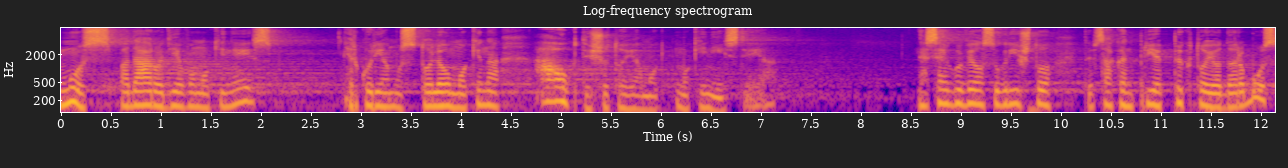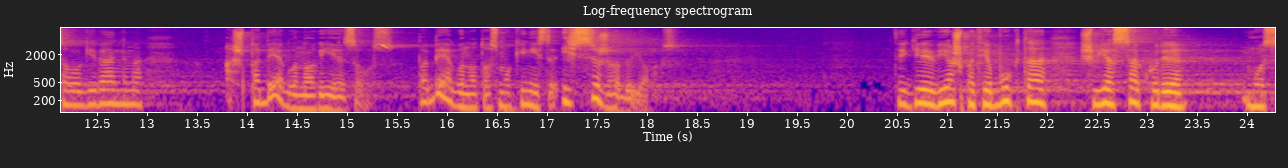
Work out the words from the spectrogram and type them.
mus padaro Dievo mokiniais ir kurie mus toliau mokina aukti šitoje mokinystėje. Nes jeigu vėl sugrįžtų, taip sakant, prie piktojo darbų savo gyvenime, aš pabėgu nuo Jėzaus, pabėgu nuo tos mokinystės, išsižadu jos. Taigi viešpatie būk ta šviesa, kuri mus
